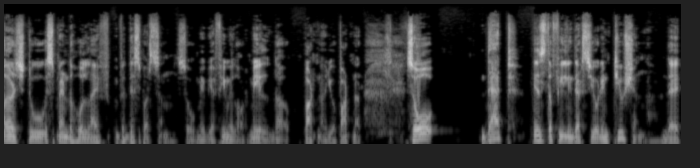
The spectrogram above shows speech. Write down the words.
urge to spend the whole life with this person. So maybe a female or male the partner your partner. So that is the feeling that's your intuition that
